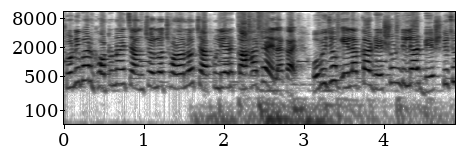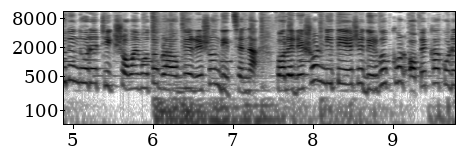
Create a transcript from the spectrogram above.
শনিবার ঘটনায় চাঞ্চল্য ছড়ালো চাকুলিয়ার কাহাটা এলাকায়। অভিযোগ, এলাকার রেশন ডিলার বেশ কিছুদিন ধরে ঠিক সময় মতো গ্রাহকদের রেশন দিচ্ছেন না। ফলে রেশন নিতে এসে দীর্ঘক্ষণ অপেক্ষা করে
